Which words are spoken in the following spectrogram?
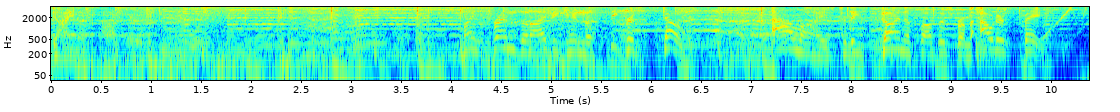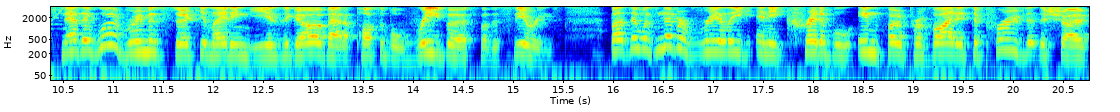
Dinosaucers. My friends and I became the Secret Scouts, allies to these dinosaurs from outer space. Now, there were rumours circulating years ago about a possible rebirth for the series, but there was never really any credible info provided to prove that the show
